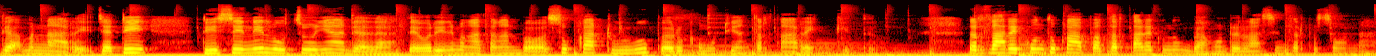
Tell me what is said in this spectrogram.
nggak menarik jadi di sini lucunya adalah teori ini mengatakan bahwa suka dulu baru kemudian tertarik gitu Tertarik untuk apa? Tertarik untuk membangun relasi interpersonal.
